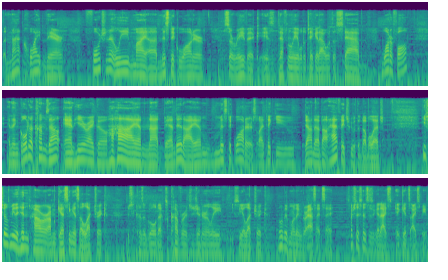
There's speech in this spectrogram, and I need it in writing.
but not quite there. Fortunately, my uh, Mystic Water Saravik is definitely able to take it out with a stab. Waterfall, and then Golduck comes out, and here I go, haha, I am not Bandit, I am Mystic Water, so I take you down to about half HP with a double edge. He shows me the hidden power, I'm guessing it's electric, just because of Golduck's coverage generally, you see electric, a little bit more than grass I'd say, especially since it gets ice, it gets ice beam.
